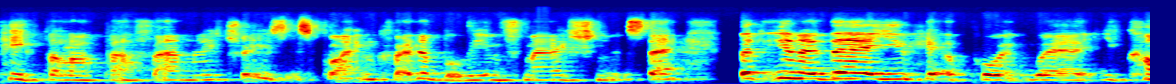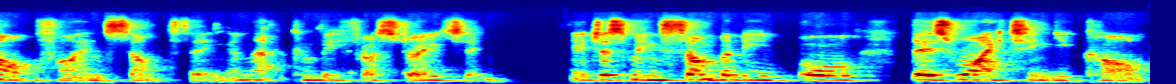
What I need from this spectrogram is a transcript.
people up our family trees. It's quite incredible the information that's there. But you know, there you hit a point where you can't find something, and that can be frustrating. It just means somebody or there's writing you can't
